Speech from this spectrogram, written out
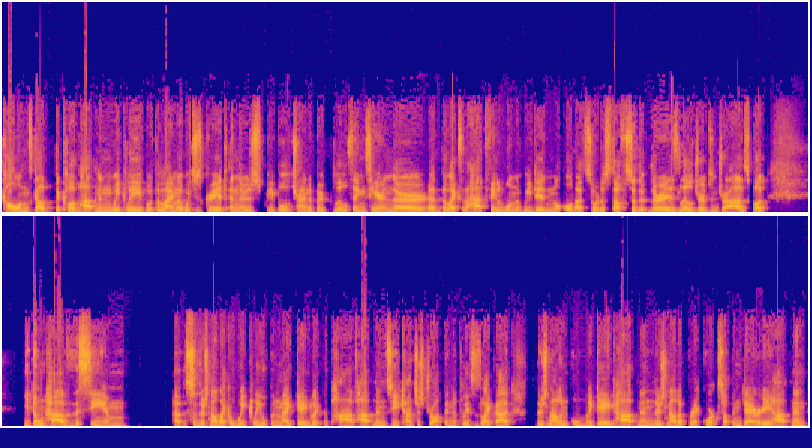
Colin's got the club happening weekly with the Limelight, which is great, and there's people trying to book little things here and there, uh, the likes of the Hatfield one that we did and all, all that sort of stuff. So th- there is little dribs and drabs, but you don't have the same uh, so there's not like a weekly open mic gig like the PAV happening, so you can't just drop into places like that. There's not an OMA gig happening. There's not a Brickworks up in Derry happening.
